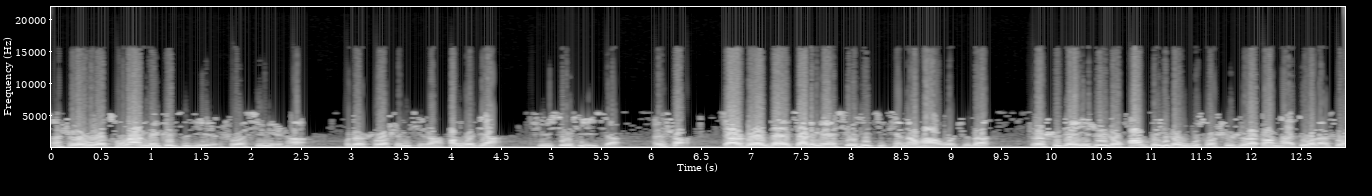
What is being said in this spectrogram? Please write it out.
但是我从来没给自己说心理上或者说身体上放过假去休息一下，很少。假如说在家里面休息几天的话，我觉得这段时间一直一种荒废，一种无所事事的状态，对我来说，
